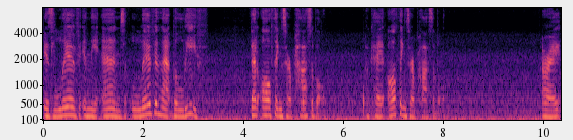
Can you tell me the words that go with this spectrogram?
is live in the end, live in that belief that all things are possible. Okay? All things are possible. All right?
